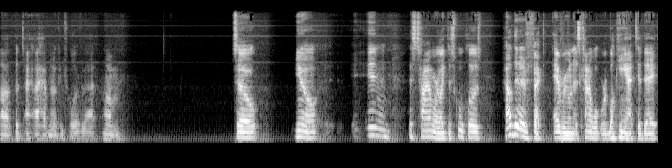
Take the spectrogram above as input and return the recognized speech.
uh, but I, I have no control over that. Um, so, you know, in this time where like the school closed, how did it affect everyone? Is kind of what we're looking at today.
